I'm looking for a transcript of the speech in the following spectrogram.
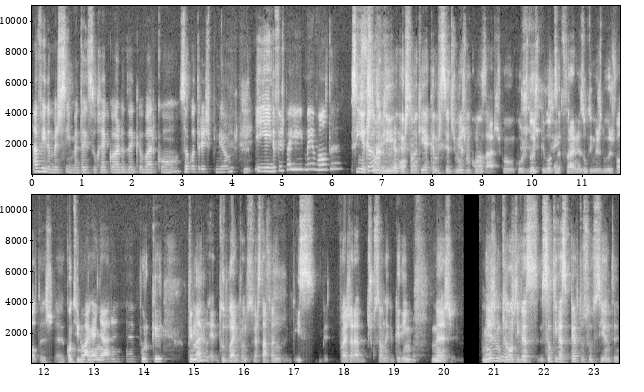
à vida, mas sim, mantém-se o recorde de acabar com, só com três pneus e ainda fez para aí meia volta. Sim, a questão, aqui, a questão aqui é que a Mercedes, mesmo com azares, com, com os dois pilotos sim. a ferrarem nas últimas duas voltas, uh, continua a ganhar uh, porque, primeiro, é, tudo bem, pronto, se Verstappen, isso vai gerar discussão daqui a um bocadinho, mas mesmo que ele não tivesse, se ele tivesse perto o suficiente,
